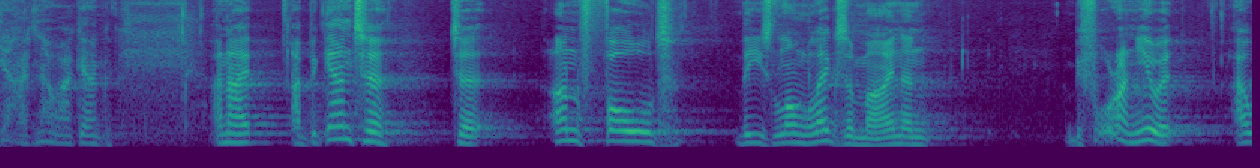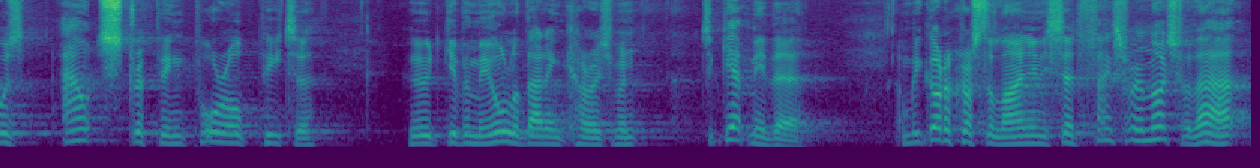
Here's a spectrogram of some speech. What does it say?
Yeah, I know I can. And I, I began to, to unfold these long legs of mine. And before I knew it, I was outstripping poor old Peter, who had given me all of that encouragement to get me there. And we got across the line, and he said, Thanks very much for that.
